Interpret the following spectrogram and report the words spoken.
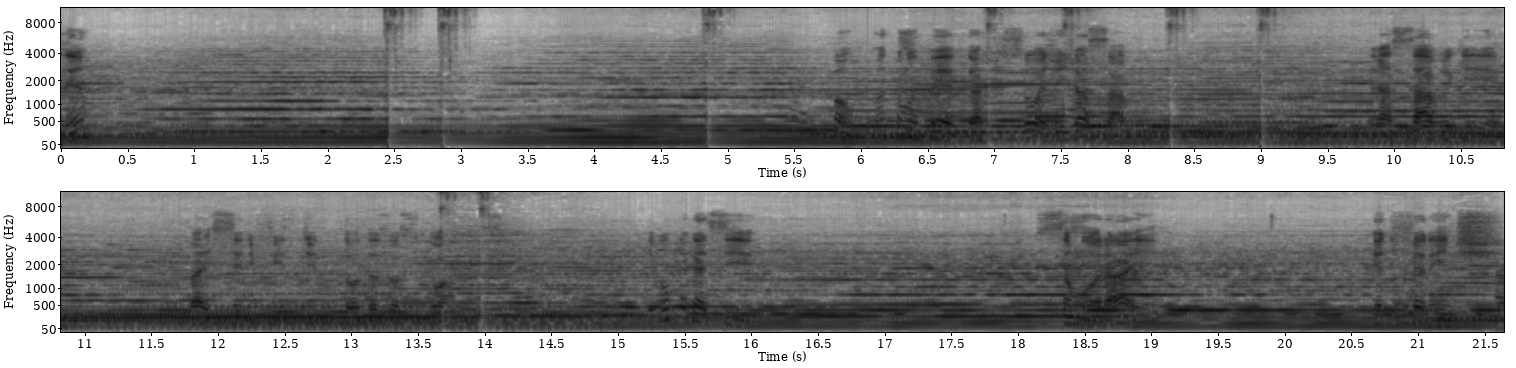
né? Bom, quanto como é, é gasto só, a gente já sabe. Já sabe que vai ser difícil de todas as formas. E vamos pegar esse samurai que é diferente.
